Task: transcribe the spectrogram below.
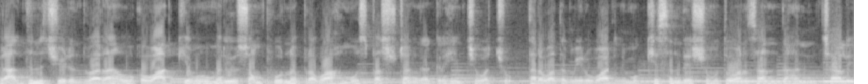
ప్రార్థన చేయడం ద్వారా ఒక వాక్యము మరియు సంపూర్ణ ప్రవాహము స్పష్టంగా గ్రహించవచ్చు. తర్వాత మీరు వాటిని ముఖ్య సందేశముతో అనుసంధానించాలి.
